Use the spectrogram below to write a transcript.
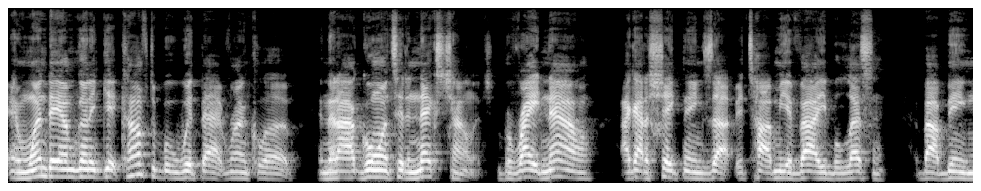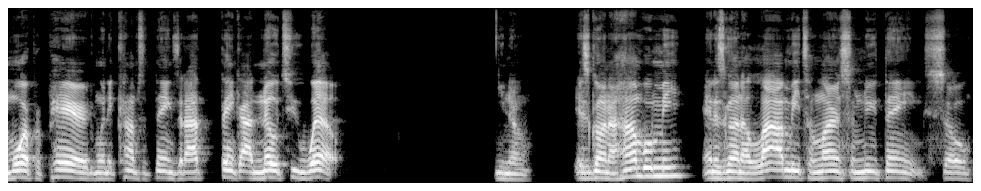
And one day I'm going to get comfortable with that run club and then I'll go on to the next challenge. But right now, I got to shake things up. It taught me a valuable lesson about being more prepared when it comes to things that I think I know too well. You know, it's going to humble me and it's going to allow me to learn some new things. So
